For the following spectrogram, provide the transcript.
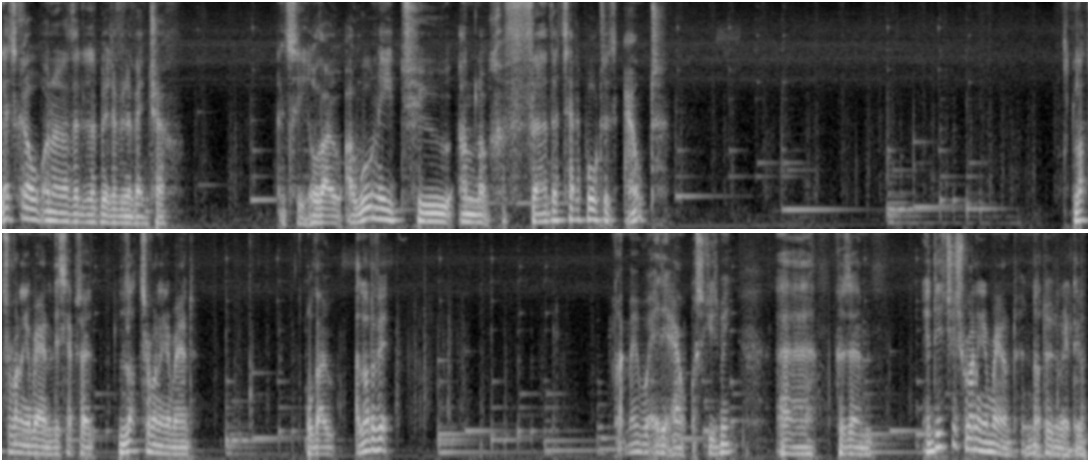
let's go on another little bit of an adventure and see. Although I will need to unlock further teleporters out. Lots of running around in this episode. Lots of running around. Although a lot of it, I may well edit out. Excuse me, because uh, um, it is just running around and not doing a great deal.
